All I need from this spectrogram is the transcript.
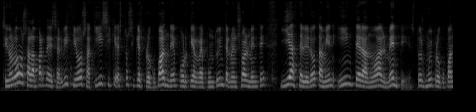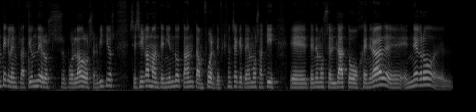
Si nos vamos a la parte de servicios, aquí sí que esto sí que es preocupante porque repuntó intermensualmente y aceleró también interanualmente. Esto es muy preocupante que la inflación de los por el lado de los servicios se siga manteniendo tan tan fuerte. Fíjense que tenemos aquí eh, tenemos el dato general eh, en negro, el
